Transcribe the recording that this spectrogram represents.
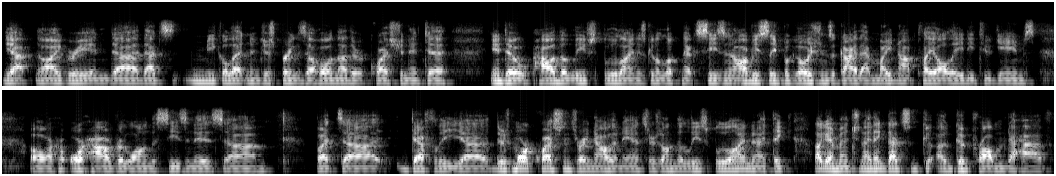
Yeah, no, I agree, and uh, that's Mikko Lehtonen just brings a whole nother question into into how the Leafs blue line is going to look next season. Obviously, Bogosian's a guy that might not play all 82 games, or or however long the season is. Um, but uh, definitely, uh, there's more questions right now than answers on the Leafs blue line, and I think, like I mentioned, I think that's a good problem to have.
